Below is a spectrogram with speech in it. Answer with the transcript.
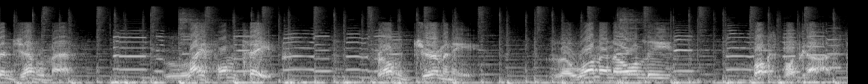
and gentlemen, live on tape from Germany, the one and only Box Podcast.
